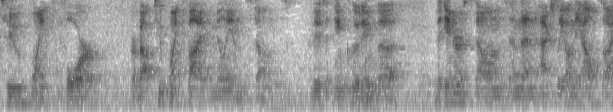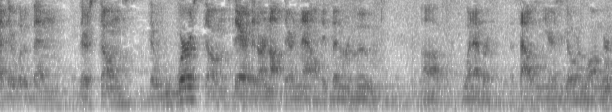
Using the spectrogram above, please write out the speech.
2.4 or about 2.5 million stones. These including the the inner stones, and then actually on the outside there would have been there are stones. There were stones there that are not there now. They've been removed uh, whenever a thousand years ago or longer.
